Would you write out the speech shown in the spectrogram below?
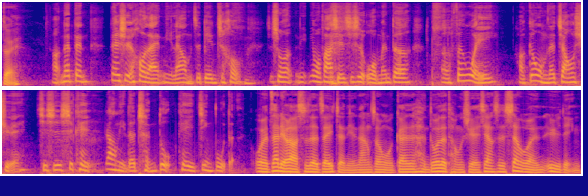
对，好，那但但是后来你来我们这边之后，就说你你有有发现，就是我们的呃氛围好，跟我们的教学其实是可以让你的程度可以进步的。我在刘老师的这一整年当中，我跟很多的同学，像是盛文、玉林，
